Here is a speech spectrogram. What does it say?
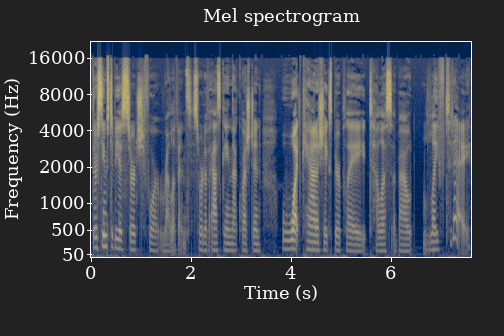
there seems to be a search for relevance, sort of asking that question what can a Shakespeare play tell us about life today?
